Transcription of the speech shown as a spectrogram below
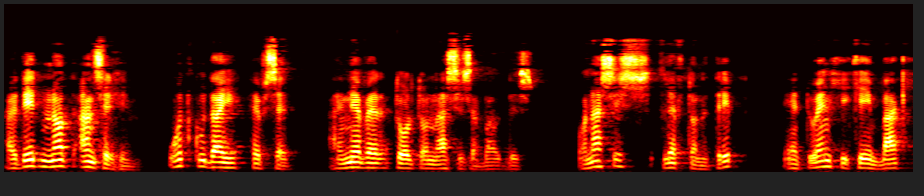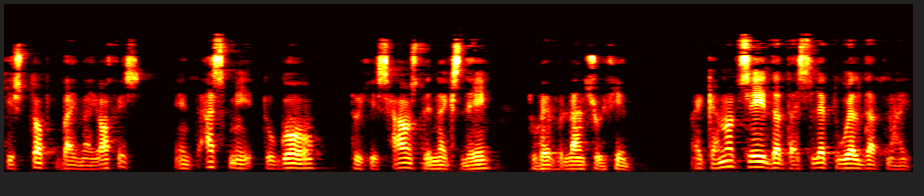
I did not answer him. What could I have said? I never told Onassis about this. Onassis left on a trip, and when he came back, he stopped by my office and asked me to go to his house the next day to have lunch with him. I cannot say that I slept well that night.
